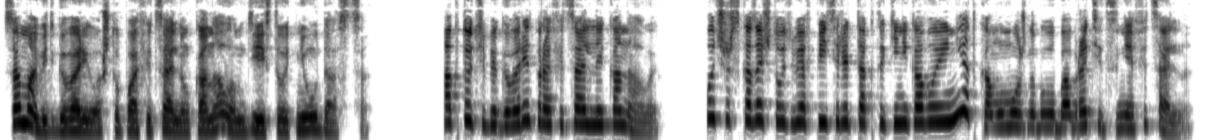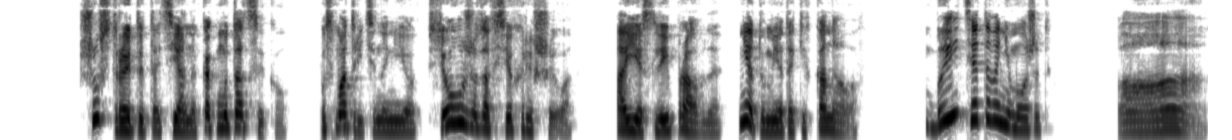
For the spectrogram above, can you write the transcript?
Сама ведь говорила, что по официальным каналам действовать не удастся. А кто тебе говорит про официальные каналы? Хочешь сказать, что у тебя в Питере так-таки никого и нет, кому можно было бы обратиться неофициально? Шустрая ты, Татьяна, как мотоцикл. Посмотрите на нее, все уже за всех решила. А если и правда, нет у меня таких каналов. Быть этого не может. А, -а, -а.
